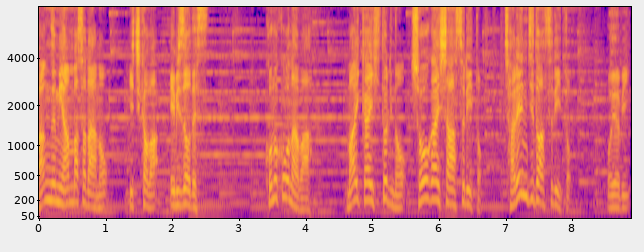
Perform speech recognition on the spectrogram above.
番組アンバサダーの市川恵比蔵です。このコーナーは毎回一人の障害者アスリートチャレンジドアスリートおよび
